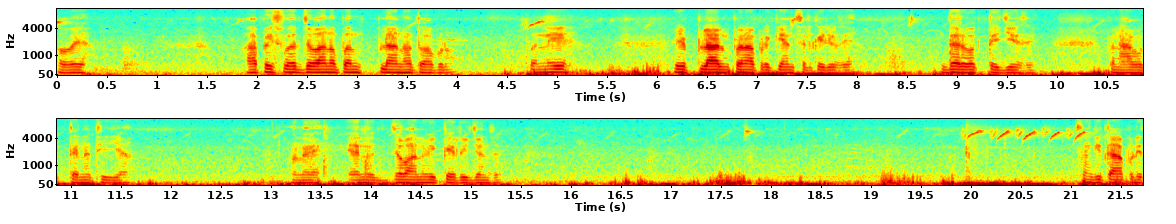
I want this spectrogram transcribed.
હવે હાપેશ્વર જવાનો પણ પ્લાન હતો આપણો. પણ એ એ પ્લાન પણ આપણે કેન્સલ કર્યો છે. દર વખતે જઈએ છે. પણ આ વખતે નથી ગયા. અને એનું જવાનું એક રીઝન છે. સંગીતા આપણે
